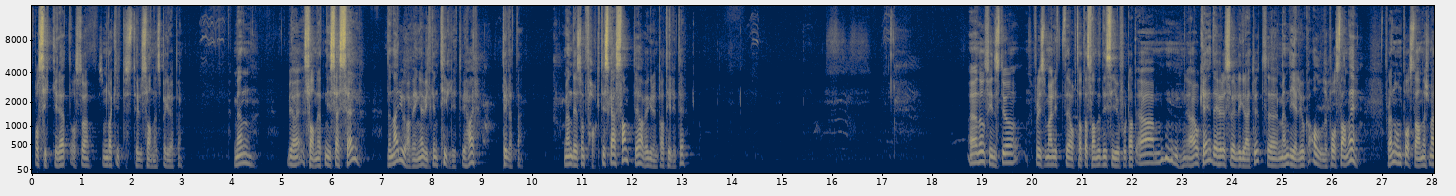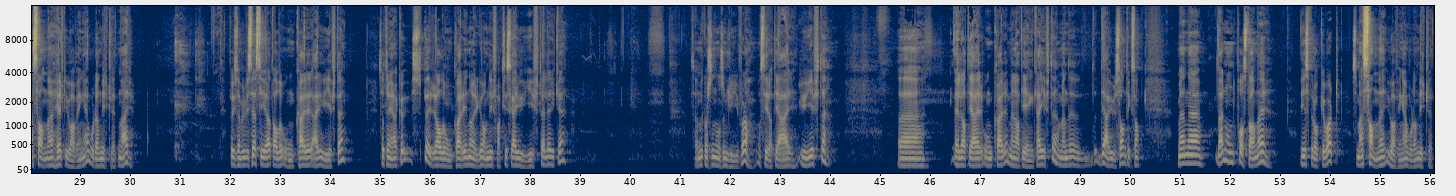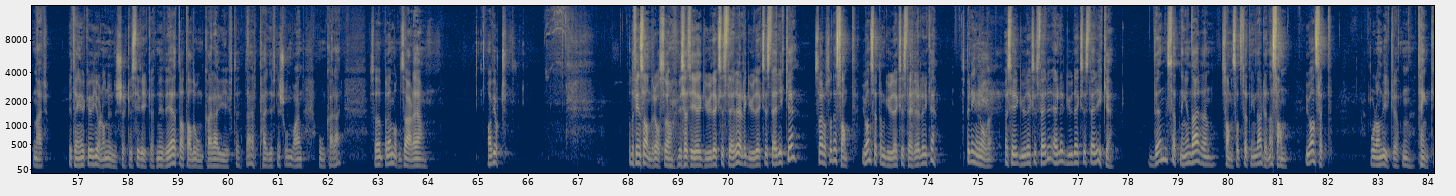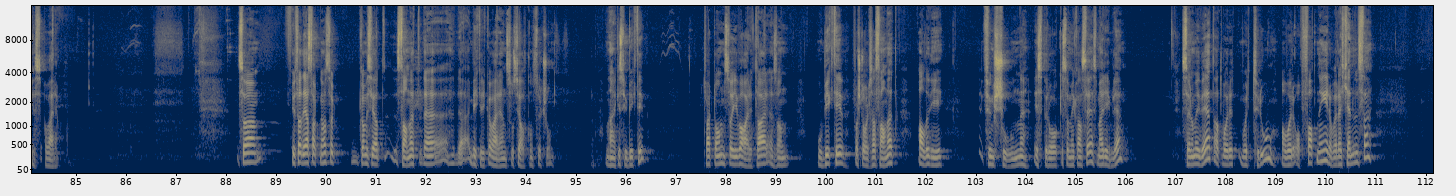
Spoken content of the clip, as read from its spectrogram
og sikkerhet også, som da knyttes til sannhetsbegrepet. Men sannheten i seg selv den er uavhengig av hvilken tillit vi har til dette. Men det som faktisk er sant, det har vi grunn til å ha tillit til. Eh, nå finnes det jo, For de som er litt opptatt av sannhet, de sier jo fort at ja, mm, ja, ok, det høres veldig greit ut, eh, men det gjelder jo ikke alle påstander. For det er noen påstander som er sanne helt uavhengig av hvordan virkeligheten er. For eksempel, hvis jeg sier at alle ungkarer er ugifte, så trenger jeg ikke spørre alle ungkarer i Norge om de faktisk er ugifte eller ikke. Så er det kanskje noen som lyver da, og sier at de er ugifte. Eh, eller at de er ungkarer, men at de egentlig er gifte. Men det, det er usant. ikke sant? Men eh, det er noen påstander i språket vårt som er sanne uavhengig av hvordan virkeligheten er. Vi trenger ikke gjøre noen undersøkelse i virkeligheten. Vi vet at alle ungkar er ugifte. Det er per definisjon hva en ungkar er. Så på den måten så er det avgjort. Og Det fins andre også. Hvis jeg sier Gud eksisterer eller Gud eksisterer ikke, så er også det sant. Uansett om Gud eksisterer eller ikke. Det spiller ingen rolle. Jeg sier Gud eksisterer eller Gud eksisterer ikke. Den setningen der, den sammensatte setningen der, den er sann. Uansett hvordan virkeligheten tenkes å være. Så ut fra det jeg har sagt nå, så kan vi si at sannhet det, det virker ikke å være en sosial konstruksjon. Den er ikke subjektiv. Tvert om så ivaretar en sånn objektiv forståelse av sannhet alle de funksjonene i språket som vi kan se, som er rimelige. Selv om vi vet at våre, vår tro og våre oppfatninger og vår erkjennelse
